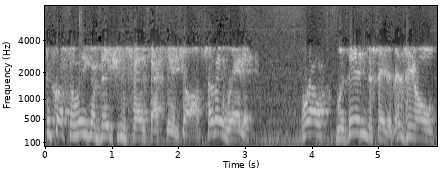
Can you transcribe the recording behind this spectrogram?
because the League of Nations says that's their job. So they ran it. Well, within the state of Israel,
